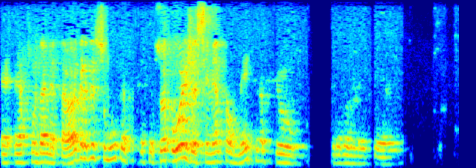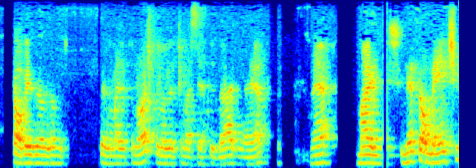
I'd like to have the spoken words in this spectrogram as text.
é, é, fundamental. Eu agradeço muito a professora, hoje, assim, mentalmente, né, porque eu provavelmente, é, talvez eu não seja mais entre nós, pela já tinha uma certa idade na época, né? mas mentalmente,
